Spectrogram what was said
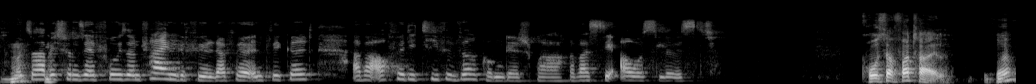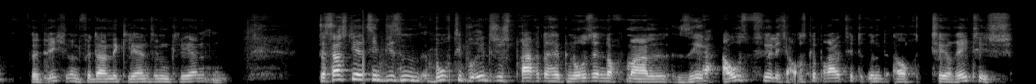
Mhm. Und so habe ich schon sehr früh so ein Feingefühl dafür entwickelt, aber auch für die tiefe Wirkung der Sprache, was sie auslöst. Großer Vorteil ne? für dich und für deine Klientinnen und Klienten. Das hast du jetzt in diesem Buch Die poetische Sprache der Hypnose nochmal sehr ausführlich ausgebreitet und auch theoretisch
